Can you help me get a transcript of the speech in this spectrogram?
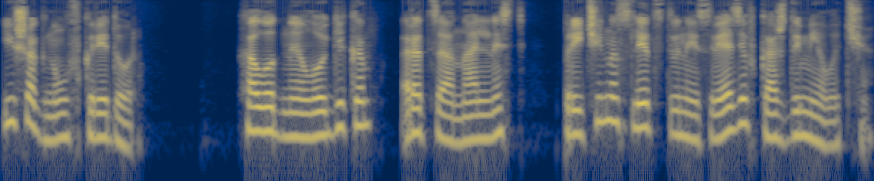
и шагнул в коридор. Холодная логика, рациональность, причинно-следственные связи в каждой мелочи.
